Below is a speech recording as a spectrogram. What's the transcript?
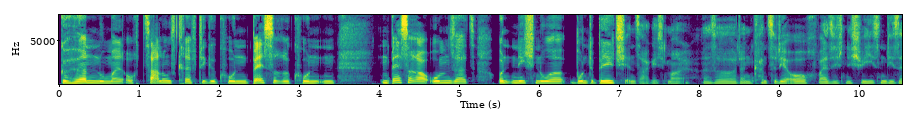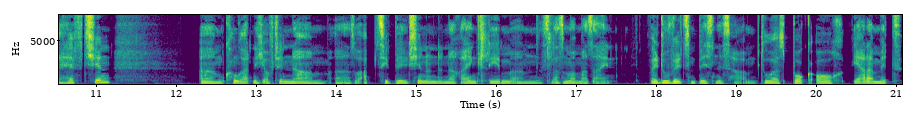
gehören nun mal auch zahlungskräftige Kunden, bessere Kunden, ein besserer Umsatz und nicht nur bunte Bildchen, sage ich mal. Also dann kannst du dir auch, weiß ich nicht, wie hießen diese Heftchen? Ähm, komm gerade nicht auf den Namen. Äh, so Abziehbildchen und dann da reinkleben, ähm, das lassen wir mal sein weil du willst ein Business haben. Du hast Bock auch, ja, damit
